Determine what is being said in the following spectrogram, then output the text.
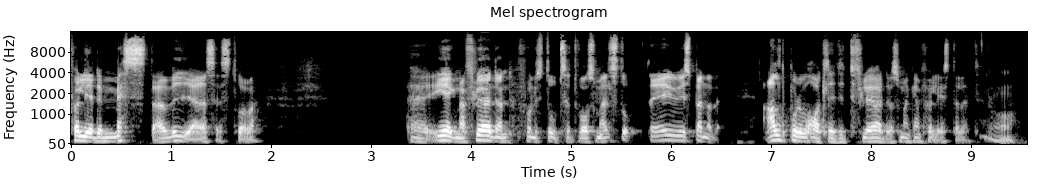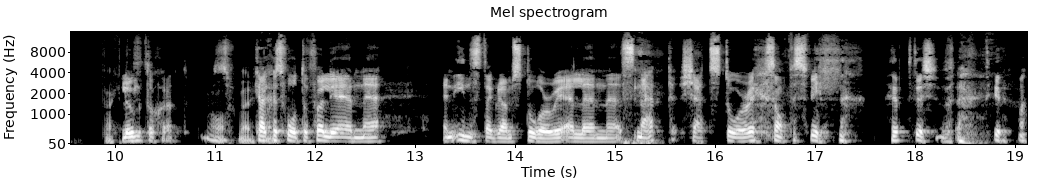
följa det mesta via RSS tror jag. va? Eh, Egna flöden från i stort sett vad som helst då. Det är ju spännande. Allt borde ha ett litet flöde som man kan följa istället. Ja, faktiskt. Lugnt och skönt. Ja. Kanske svårt att följa en, eh, en Instagram story eller en eh, Snapchat story som försvinner. efter 20 timmar.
